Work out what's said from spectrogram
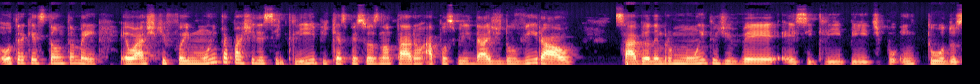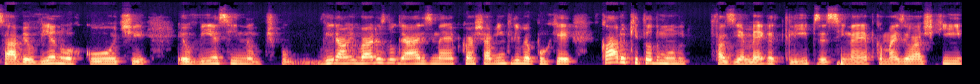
outra questão também. Eu acho que foi muito a partir desse clipe que as pessoas notaram a possibilidade do viral sabe? Eu lembro muito de ver esse clipe, tipo, em tudo, sabe? Eu via no Orkut, eu via, assim, no, tipo, viral em vários lugares, na época eu achava incrível, porque, claro que todo mundo fazia mega clipes, assim, na época, mas eu acho que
